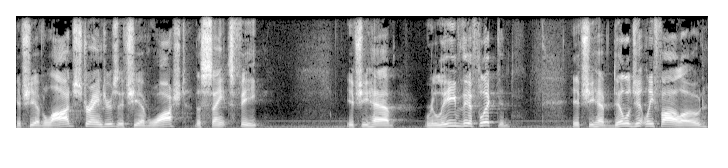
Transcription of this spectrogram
if she have lodged strangers, if she have washed the saints' feet, if she have relieved the afflicted, if she have diligently followed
